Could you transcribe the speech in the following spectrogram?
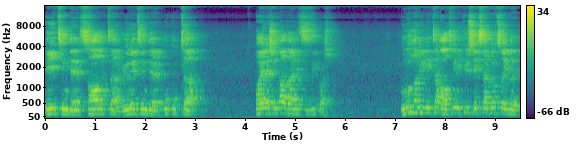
eğitimde, sağlıkta, yönetimde, hukukta, paylaşımda adaletsizlik var. Bununla birlikte 6284 sayılı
